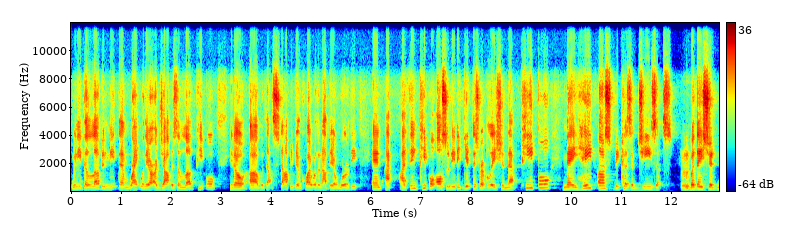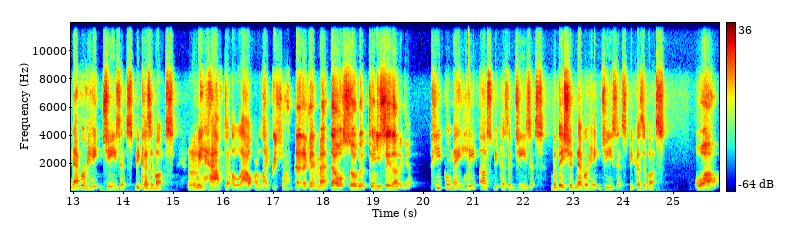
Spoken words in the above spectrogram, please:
We need to love and meet them right where they are. Our job is to love people, you know, uh, without stopping to inquire whether or not they are worthy. And I, I think people also need to get this revelation that people may hate us because of Jesus, mm. but they should never hate Jesus because of us. Mm. We have to allow our light to shine. That again, Matt. That was so good. Can you say that again? People may hate us because of Jesus, but they should never hate Jesus because of us. Wow,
